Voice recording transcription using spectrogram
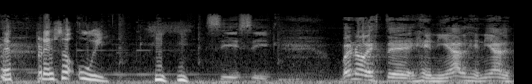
Expreso, uy. Sí, sí. Bueno, este, genial, genial.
